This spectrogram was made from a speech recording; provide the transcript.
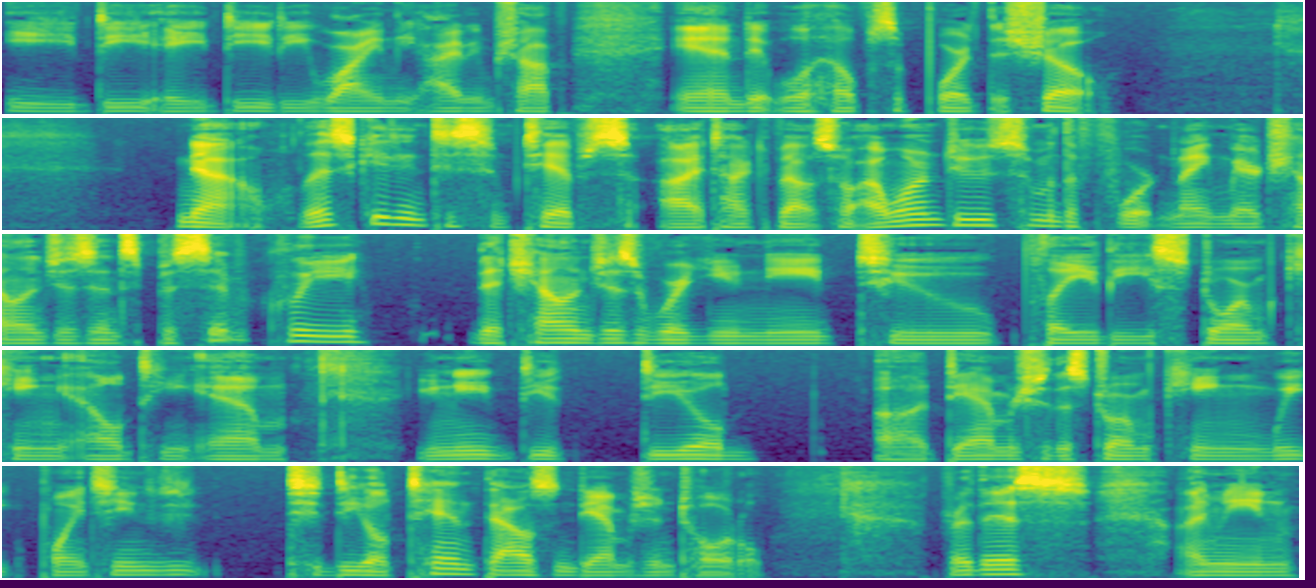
E D A D D Y in the item shop, and it will help support the show. Now, let's get into some tips I talked about. So, I want to do some of the Fortnitemare challenges, and specifically the challenges where you need to play the Storm King LTM. You need to deal uh, damage to the Storm King weak points. You need to deal 10,000 damage in total. For this, I mean,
